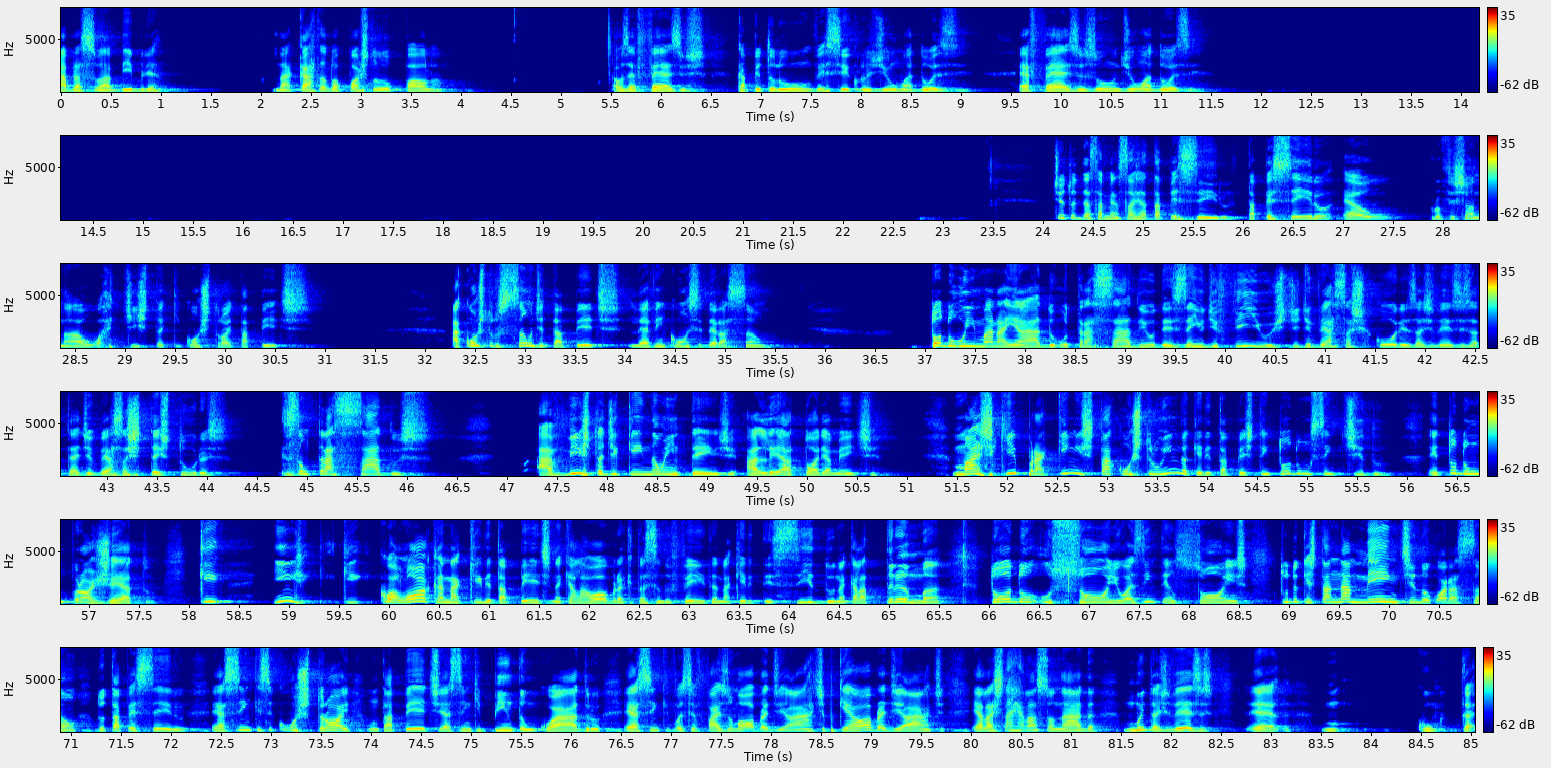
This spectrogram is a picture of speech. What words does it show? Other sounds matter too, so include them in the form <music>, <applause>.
Abra sua Bíblia na carta do apóstolo Paulo aos Efésios, capítulo 1, versículos de 1 a 12. Efésios 1, de 1 a 12. O título dessa mensagem é Tapeceiro. Tapeceiro é o profissional, o artista que constrói tapetes. A construção de tapetes leva em consideração todo o emaranhado, o traçado e o desenho de fios de diversas cores, às vezes até diversas texturas, que são traçados à vista de quem não entende, aleatoriamente, mas que para quem está construindo aquele tapete tem todo um sentido, tem todo um projeto que, que coloca naquele tapete, naquela obra que está sendo feita, naquele tecido, naquela trama, todo o sonho, as intenções, tudo que está na mente e no coração do tapeceiro. É assim que se constrói um tapete, é assim que pinta um quadro, é assim que você faz uma obra de arte, porque a obra de arte ela está relacionada muitas vezes é,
